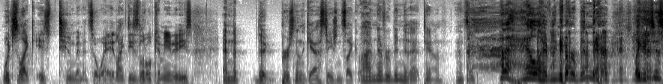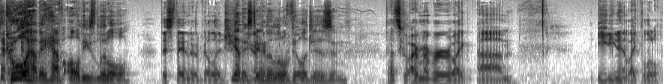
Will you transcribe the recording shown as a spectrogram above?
which like is two minutes away, like these little communities. And the, the person in the gas station's like, oh, I've never been to that town. And it's like, how the hell have you never been there? Like, it's just cool how they have all these little, They stay in their village. yeah, they you know, stay in their little villages. And That's cool. I remember like um, eating it like the little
